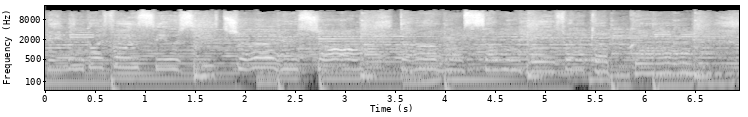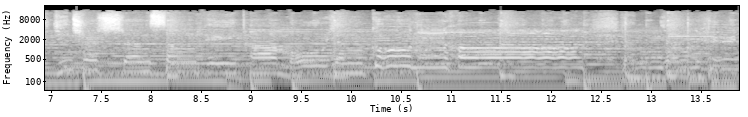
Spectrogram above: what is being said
避面对欢笑时沮丧，担心气氛急降，演出伤心戏怕无人观看。人人劝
